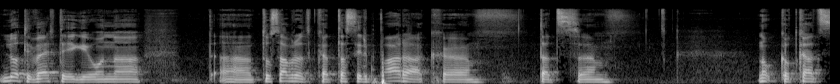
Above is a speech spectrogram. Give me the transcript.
ļoti vērtīgi, un uh, uh, tu saproti, ka tas ir pārāk uh, tāds, um, nu, kaut kāds,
